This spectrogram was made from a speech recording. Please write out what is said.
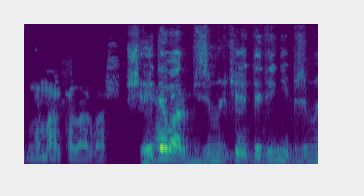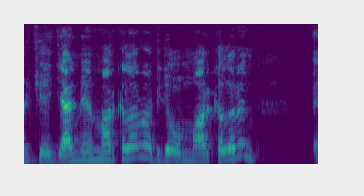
ne markalar var? Şey Yani de var bizim ülkeye dediğin gibi bizim ülkeye gelmeyen markalar var. Bir de o markaların e,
